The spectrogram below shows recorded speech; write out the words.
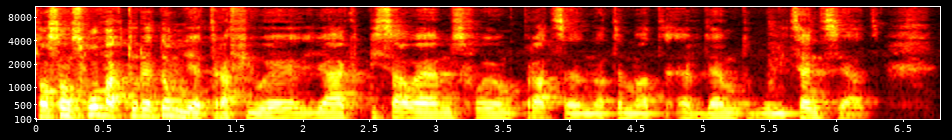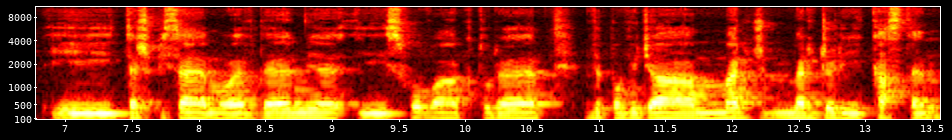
to są słowa, które do mnie trafiły, jak pisałem swoją pracę na temat FDM, to był licencjat. I też pisałem o FDM-ie i słowa, które wypowiedziała Marjorie Kasten,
